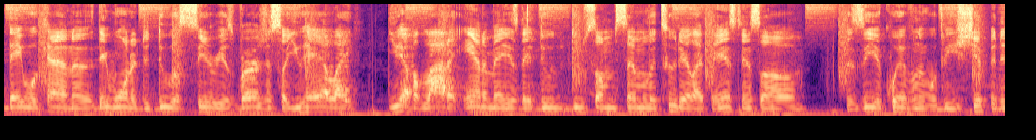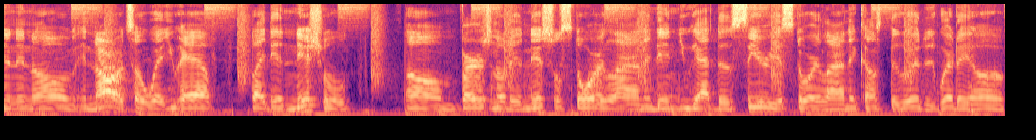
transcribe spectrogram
they were kind of they wanted to do a serious version. So you had like you have a lot of animes that do do something similar to that. Like for instance, um, the Z equivalent would be Shippuden in um in Naruto, where you have like the initial um, version of the initial storyline, and then you got the serious storyline that comes through it, where they um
